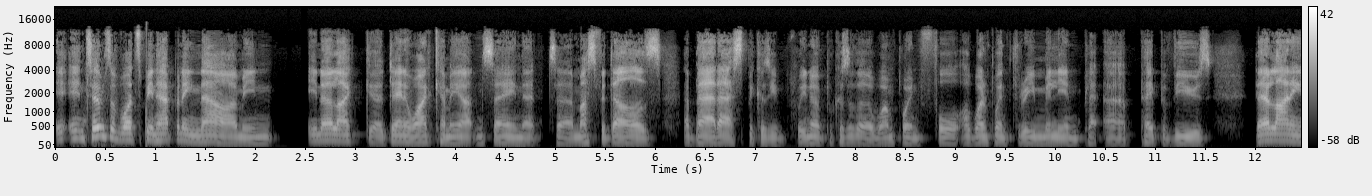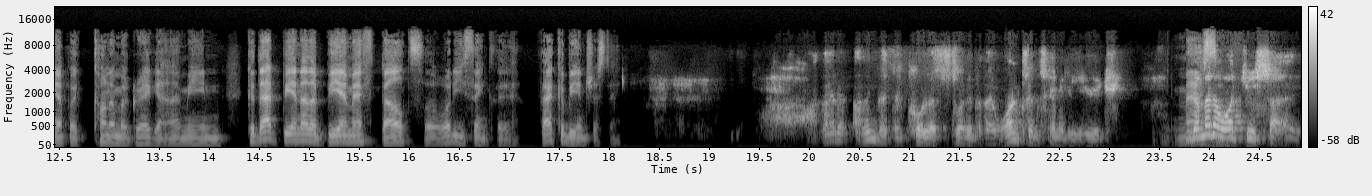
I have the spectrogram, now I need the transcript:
In- terms of what's been happening now, I mean, you know, like uh, Dana White coming out and saying that uh, Masvidal's a badass because he, you know, because of the 1.4 or 1.3 million pla- uh, pay per views. They're lining up a Conor McGregor. I mean, could that be another BMF belt? Or what do you think there? That could be interesting. I think they could call it whatever they want. It's going to be huge. No matter what you say,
